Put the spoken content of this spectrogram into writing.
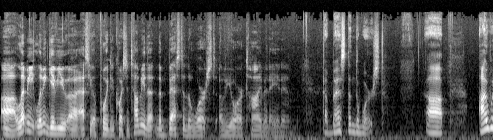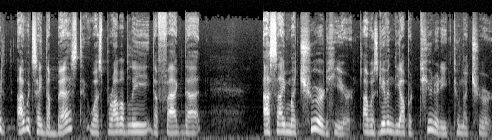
Uh, let me let me give you uh, ask you a pointed question. Tell me the, the best and the worst of your time at A and M. The best and the worst. Uh, I would I would say the best was probably the fact that as I matured here, I was given the opportunity to mature.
